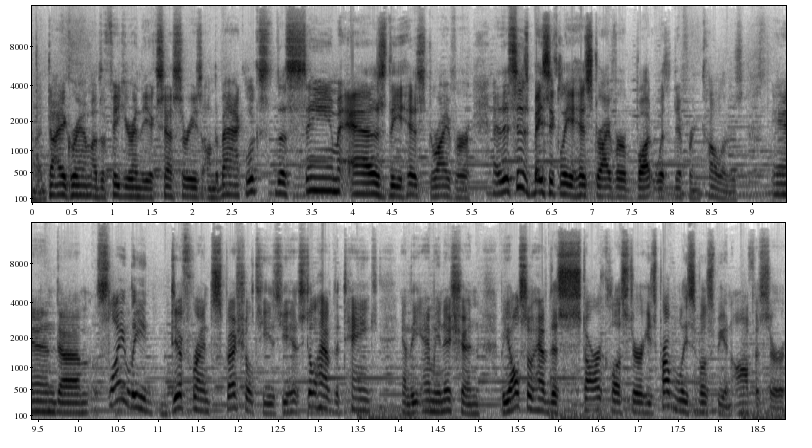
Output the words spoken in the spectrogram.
Uh, diagram of the figure and the accessories on the back looks the same as the HISS driver. Uh, this is basically a HISS driver, but with different colors. And um, slightly different specialties. You still have the tank and the ammunition, but you also have this star cluster. He's probably supposed to be an officer.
